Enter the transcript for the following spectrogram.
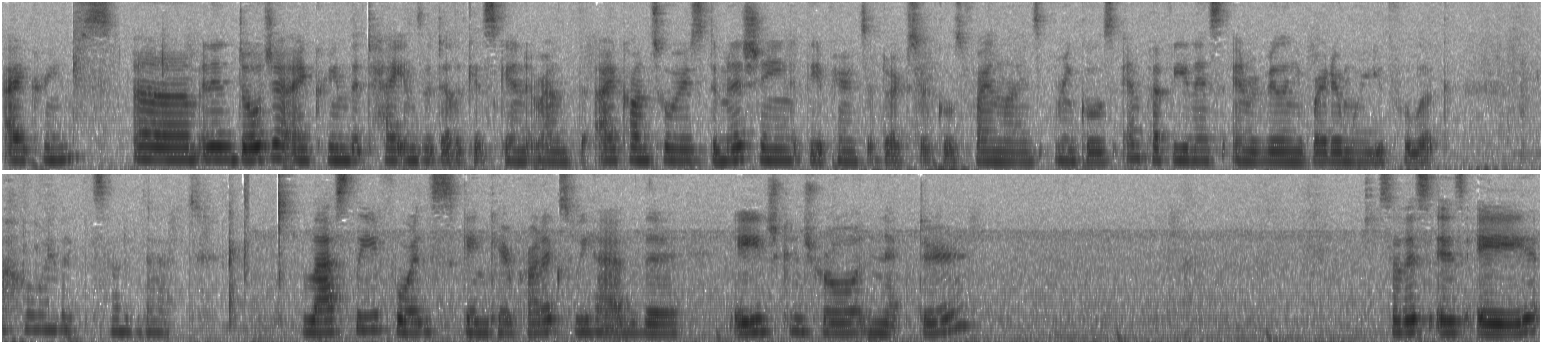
eye creams. Um, an indulgent eye cream that tightens the delicate skin around the eye contours, diminishing the appearance of dark circles, fine lines, wrinkles, and puffiness, and revealing a brighter, more youthful look. Oh, I like the sound of that. Lastly, for the skincare products, we have the Age Control Nectar. So this is a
